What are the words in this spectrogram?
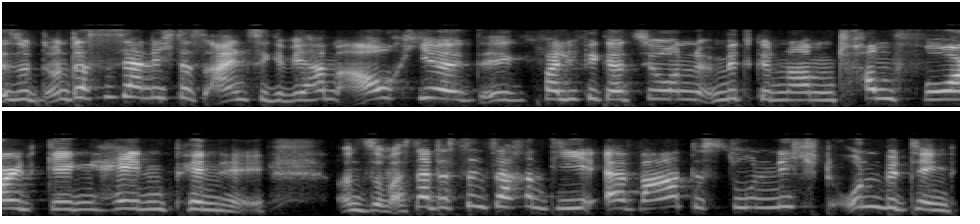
also, und das ist ja nicht das Einzige. Wir haben auch hier die Qualifikation mitgenommen, Tom Ford gegen Hayden Pinney und sowas. Na, das sind Sachen, die erwartest du nicht unbedingt.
